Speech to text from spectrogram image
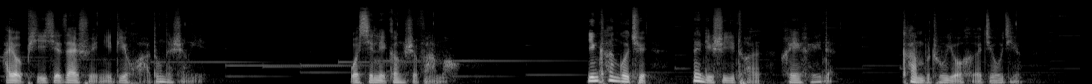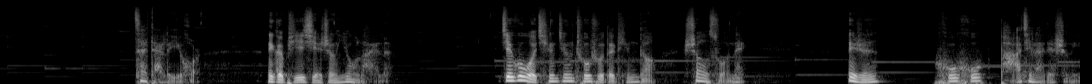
还有皮鞋在水泥地滑动的声音。我心里更是发毛，因看过去，那里是一团黑黑的，看不出有何究竟。再待了一会儿，那个皮鞋声又来了，结果我清清楚楚的听到哨所内那人呼呼爬起来的声音。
